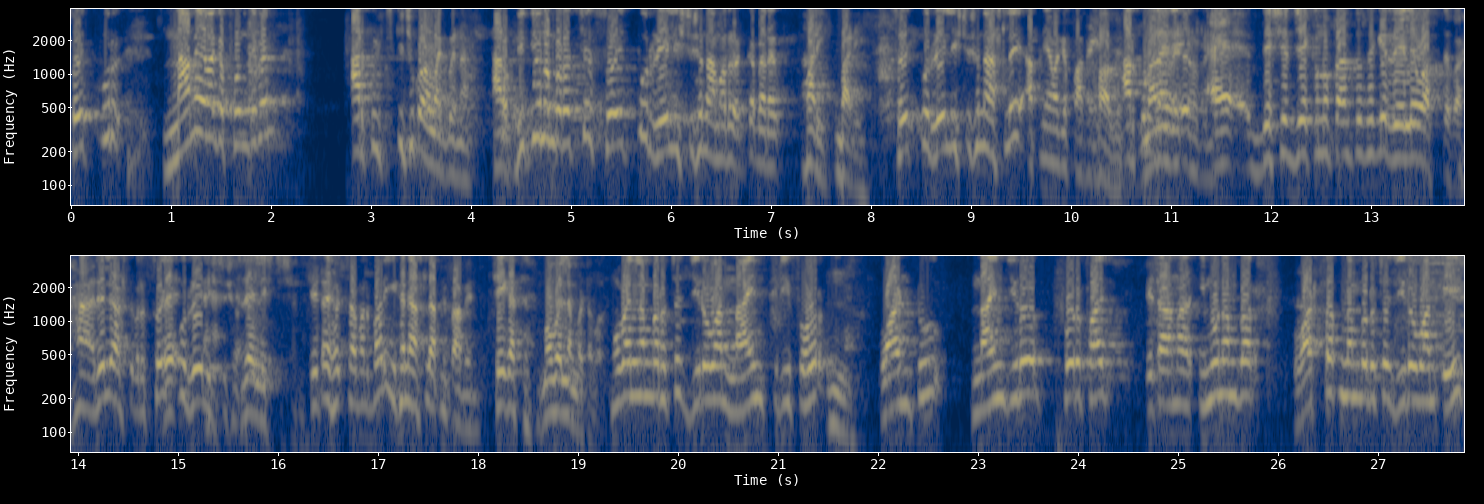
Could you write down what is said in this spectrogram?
সৈয়দপুর নামে আমাকে ফোন দিবেন আর কিছু- কিছু করা লাগবে না। আর দ্বিতীয় নম্বর হচ্ছে সৈয়দপুর রেল স্টেশন আমার একেবারে বাড়ি। বাড়ি। সৈয়দপুর রেল স্টেশনে আসলে আপনি আমাকে পাবেন। আর মানে দেশের যে কোনো প্রান্ত থেকে রেলেও আসতে পারে। হ্যাঁ রেলে আসতে পারে। Saidpur rail station rail station এটাই হচ্ছে আমার বাড়ি এখানে আসলে আপনি পাবেন। ঠিক আছে মোবাইল নাম্বারটা বল। মোবাইল নাম্বার হচ্ছে zero one nine three four one two nine zero four five এটা আমার ইমো নাম্বার হোয়াটসঅ্যাপ নাম্বার হচ্ছে zero one eight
